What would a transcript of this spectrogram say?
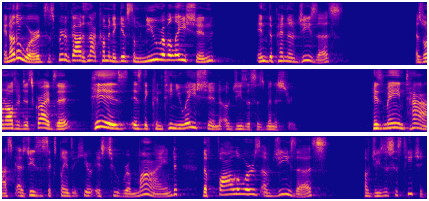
In other words, the Spirit of God is not coming to give some new revelation independent of Jesus. As one author describes it, his is the continuation of Jesus' ministry. His main task, as Jesus explains it here, is to remind the followers of Jesus of Jesus' teaching,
